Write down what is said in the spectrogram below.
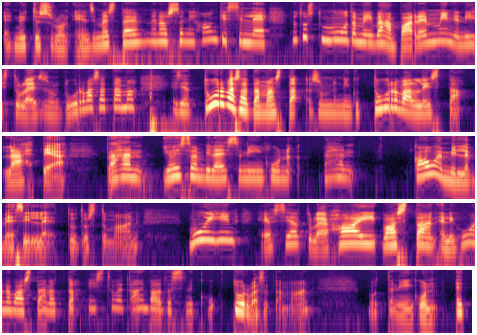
että nyt jos sulla on ensimmäiset päivät menossa, niin hanki silleen, tutustu muutamiin vähän paremmin, ja niistä tulee se sun turvasatama. Ja sieltä turvasatamasta sun on niinku turvallista lähteä vähän joissain bileissä niinku vähän kauemmille vesille tutustumaan muihin. Ja jos sieltä tulee hai vastaan, eli huono vastaanotto, niin sitten voit aina palata sinne turvasatamaan. Mutta niin kun, et,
